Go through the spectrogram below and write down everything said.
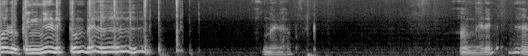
ഒരു കിങ്ങിണിത്തുമ്പിൽ പാട്ട്. അങ്ങനെ ഞാൻ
